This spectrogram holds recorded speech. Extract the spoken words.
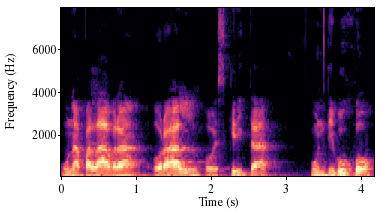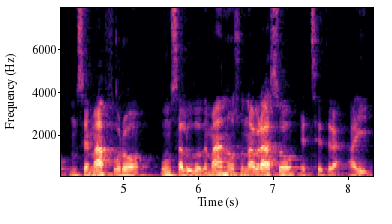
una palabra oral o escrita, un dibujo, un semáforo, un saludo de manos, un abrazo, etc. Hay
